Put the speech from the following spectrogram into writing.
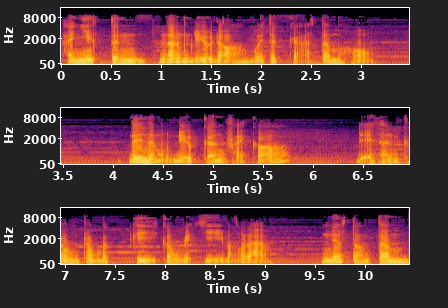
Hãy nhiệt tình làm điều đó với tất cả tâm hồn. Đây là một điều cần phải có để thành công trong bất kỳ công việc gì bạn làm. Nếu toàn tâm,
